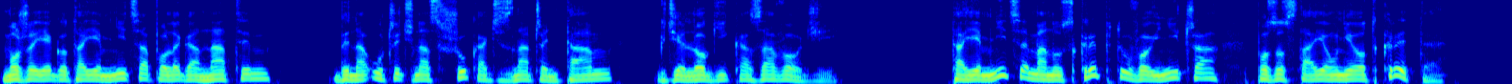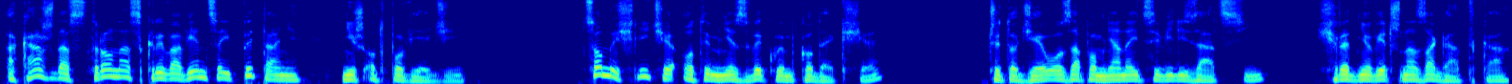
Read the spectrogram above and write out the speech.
Może jego tajemnica polega na tym, by nauczyć nas szukać znaczeń tam, gdzie logika zawodzi. Tajemnice manuskryptu Wojnicza pozostają nieodkryte, a każda strona skrywa więcej pytań niż odpowiedzi. Co myślicie o tym niezwykłym kodeksie? Czy to dzieło zapomnianej cywilizacji, średniowieczna zagadka,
